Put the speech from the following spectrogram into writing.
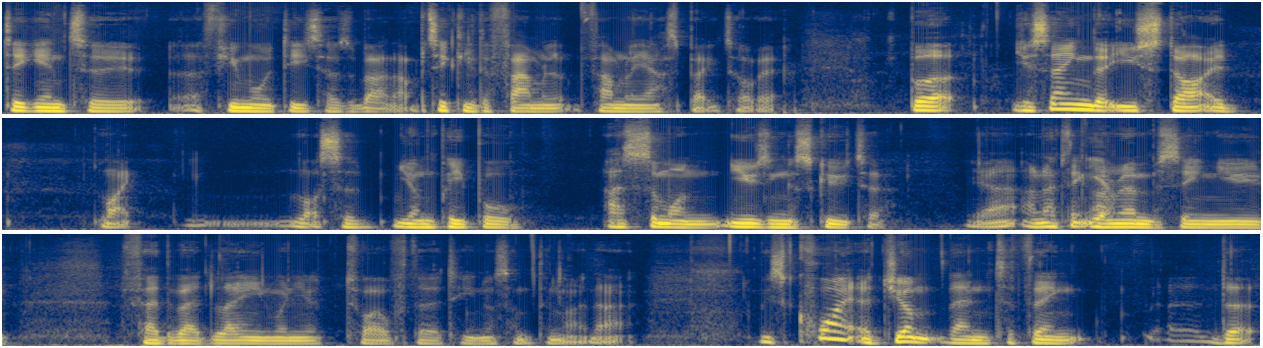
dig into a few more details about that, particularly the family family aspect of it. But you're saying that you started like lots of young people as someone using a scooter, yeah. And I think yeah. I remember seeing you Featherbed Lane when you're 12, 13 or something like that. It was quite a jump then to think uh, that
